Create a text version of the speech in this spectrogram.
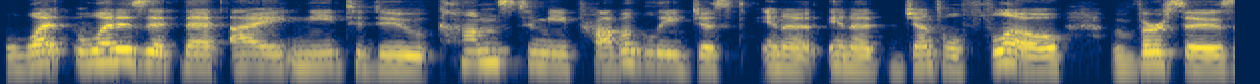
what what is it that i need to do comes to me probably just in a in a gentle flow versus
